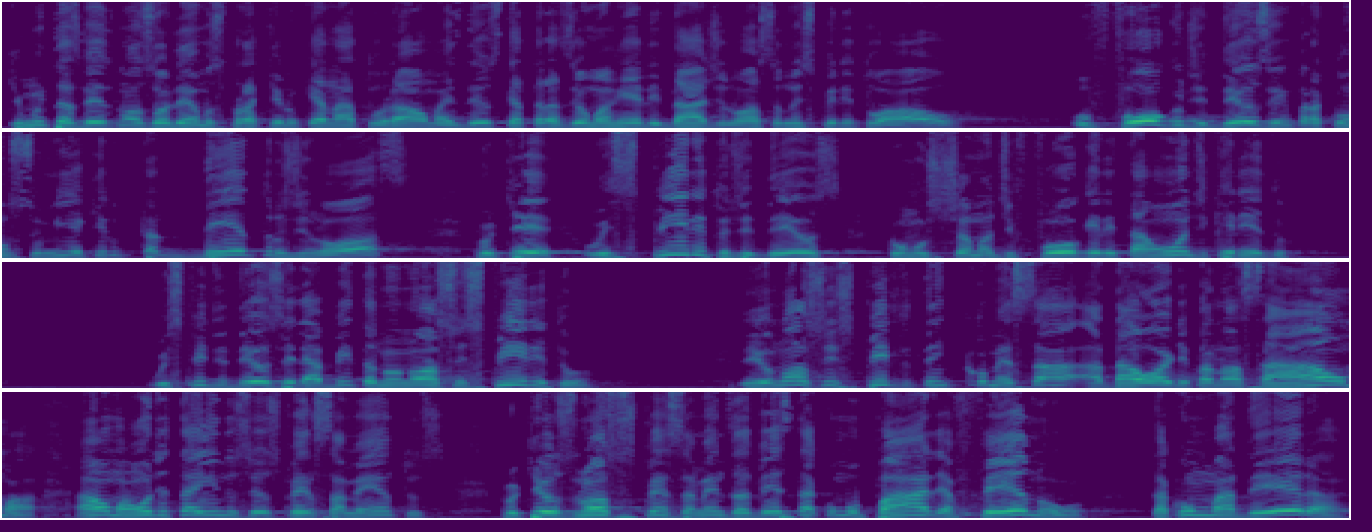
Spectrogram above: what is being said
Que muitas vezes nós olhamos para aquilo que é natural, mas Deus quer trazer uma realidade nossa no espiritual. O fogo de Deus vem para consumir aquilo que está dentro de nós, porque o Espírito de Deus, como chama de fogo, ele está onde, querido? O Espírito de Deus, ele habita no nosso espírito. E o nosso espírito tem que começar a dar ordem para a nossa alma. Alma, onde está indo os seus pensamentos? Porque os nossos pensamentos, às vezes, estão tá como palha, feno, está como madeira.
